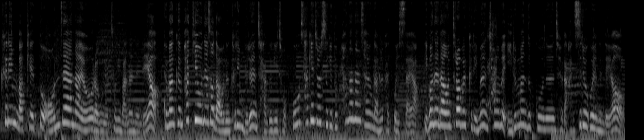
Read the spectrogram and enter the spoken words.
크림 마켓 또 언제 하나요? 라고 요청이 많았는데요. 그만큼 파티온에서 나오는 크림들은 자극이 적고 사계절 쓰기도 편안한 사용감을 갖고 있어요. 이번에 나온 트러블 크림은 처음에 이름만 듣고는 제가 안 쓰려고 했는데요.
